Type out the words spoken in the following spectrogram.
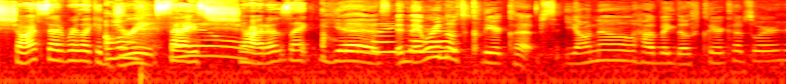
shots that were like a Oh, drink size shot. I was like, oh yes, and they were in those clear cups. Y'all know how big those clear cups were?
